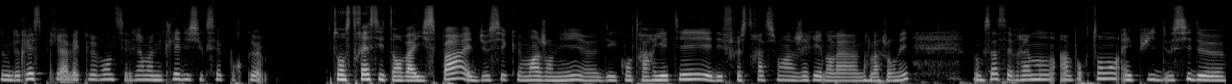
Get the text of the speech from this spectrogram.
Donc, de respirer avec le ventre, c'est vraiment une clé du succès pour que ton stress, il t'envahisse pas. Et Dieu sait que moi, j'en ai euh, des contrariétés et des frustrations à gérer dans la, dans la journée. Donc ça, c'est vraiment important. Et puis aussi de,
